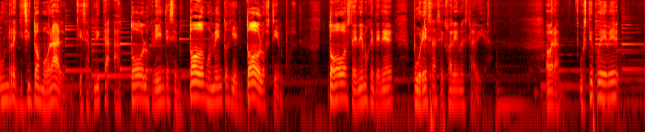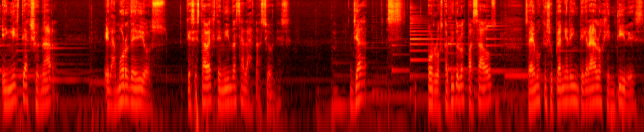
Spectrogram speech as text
Un requisito moral que se aplica a todos los creyentes en todos momentos y en todos los tiempos. Todos tenemos que tener pureza sexual en nuestra vida. Ahora, usted puede ver en este accionar el amor de Dios que se estaba extendiendo hasta las naciones. Ya por los capítulos pasados sabemos que su plan era integrar a los gentiles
